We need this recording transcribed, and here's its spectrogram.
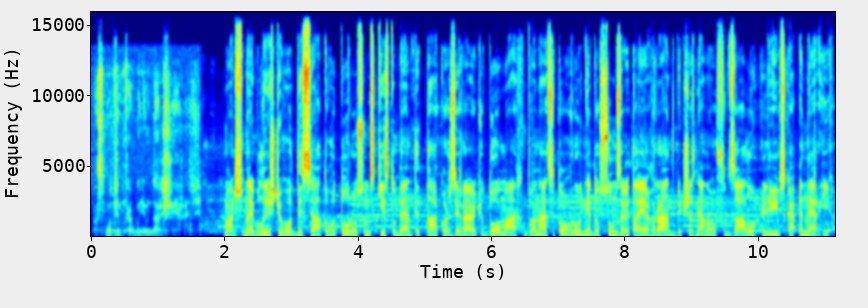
Посмотрим, как будем дальше играть. Матч найближчого 10-го туру сумські студенти також зіграють удома. 12 грудня до Сум завітає грант вітчизняного футзалу Львівська енергія.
